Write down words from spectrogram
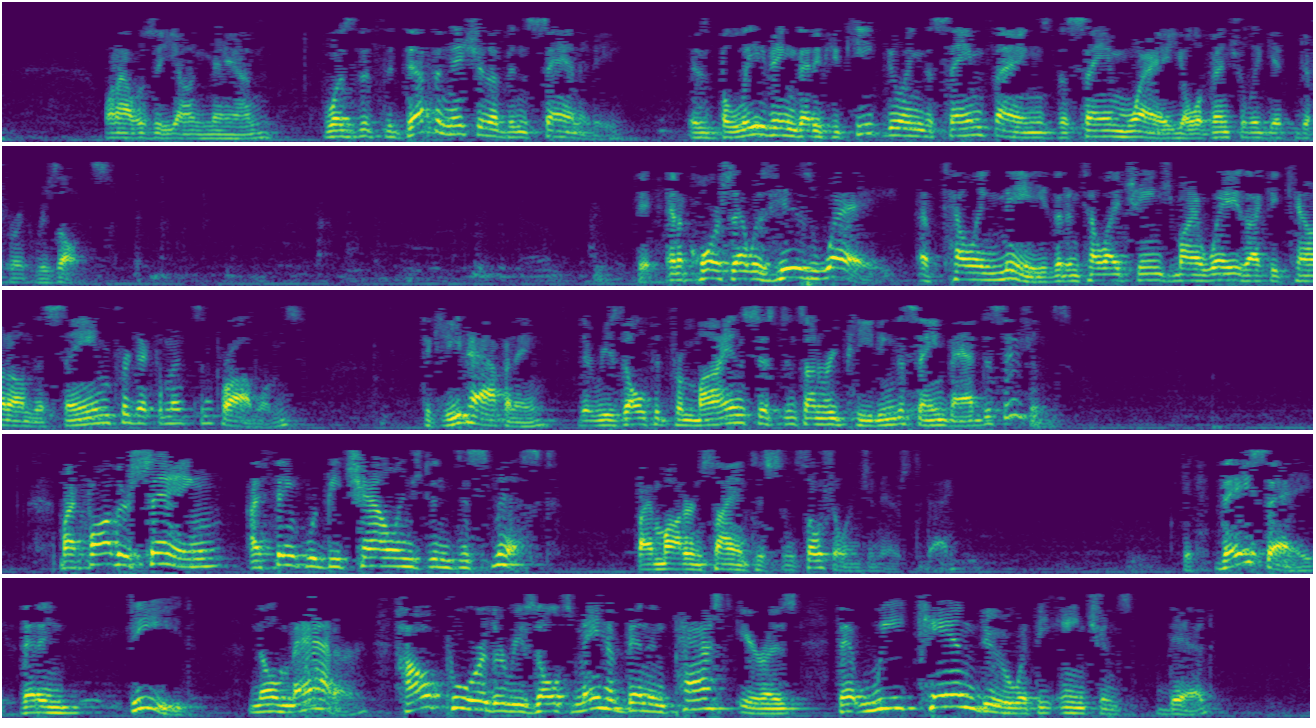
when I was a young man was that the definition of insanity is believing that if you keep doing the same things the same way, you'll eventually get different results. And of course, that was his way of telling me that until I changed my ways, I could count on the same predicaments and problems to keep happening that resulted from my insistence on repeating the same bad decisions. My father's saying, I think, would be challenged and dismissed by modern scientists and social engineers today. They say that indeed no matter how poor the results may have been in past eras, that we can do what the ancients did,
